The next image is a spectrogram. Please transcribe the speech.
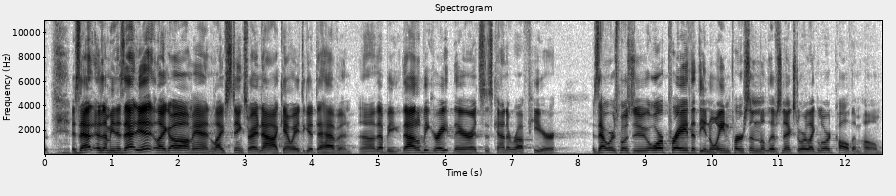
is that, I mean, is that it? Like, oh man, life stinks right now. I can't wait to get to heaven. Uh, that'd be, that'll be great there. It's just kind of rough here. Is that what we're supposed to do? Or pray that the annoying person that lives next door, like, Lord, call them home.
